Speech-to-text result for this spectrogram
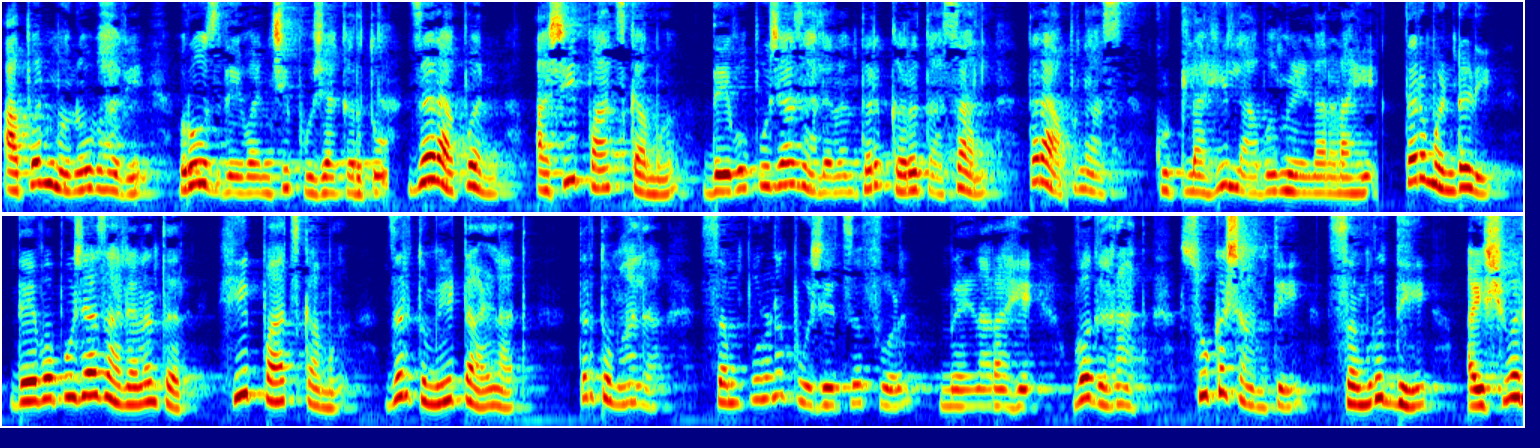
आपण मनोभावे रोज देवांची पूजा करतो. जर आपण अशी पाच कामं देवपूजा झाल्यानंतर करत असाल तर आपणास कुठलाही लाभ मिळणार नाही. तर मंडळी देवपूजा झाल्यानंतर ही पाच कामं जर तुम्ही टाळलात तर तुम्हाला संपूर्ण पूजेचं फळ मिळणार आहे व घरात सुख शांती समृद्धी ऐश्वर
